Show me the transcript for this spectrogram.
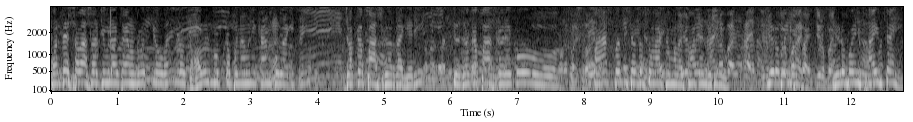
प्रदेश सभा सचिवलाई चाहिँ अनुरोध के हो भने यो ढल मुक्त बनाउने कामको लागि चाहिँ जग्गा पास गर्दाखेरि त्यो जग्गा पास गरेको पाँच प्रतिशत जस्तो लाग्छ मलाई short and revenue zero point five. Zero point five चाहिँ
